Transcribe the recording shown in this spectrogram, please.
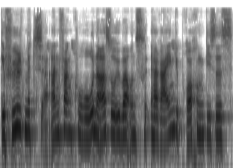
gefühlt mit Anfang Corona so über uns hereingebrochen, dieses,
